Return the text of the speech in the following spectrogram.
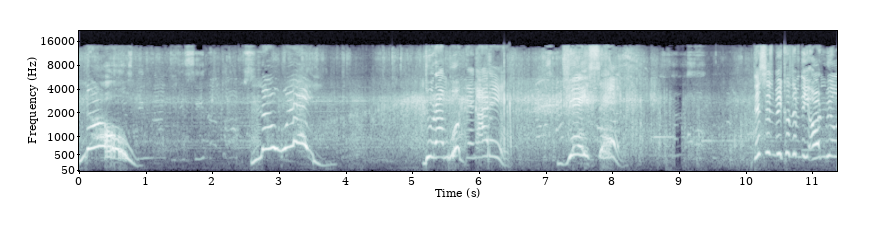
no. No looking at it. Jesus! This is because of the Unreal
